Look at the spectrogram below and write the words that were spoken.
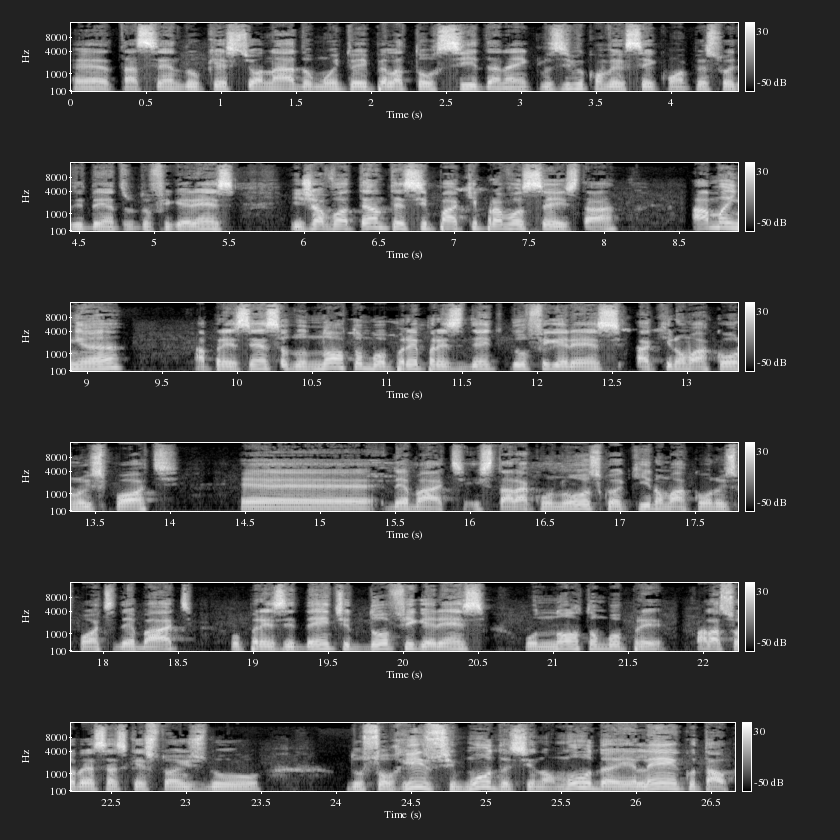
está é, tá sendo questionado muito aí pela torcida, né? Inclusive conversei com uma pessoa de dentro do Figueirense e já vou até antecipar aqui para vocês, tá? Amanhã a presença do Norton Bopré, presidente do Figueirense, aqui no Marcou no Esporte é, Debate. Estará conosco aqui no Marcou no Esporte Debate o presidente do Figueirense, o Norton Bopré. Falar sobre essas questões do, do sorriso, se muda, se não muda, elenco tal.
